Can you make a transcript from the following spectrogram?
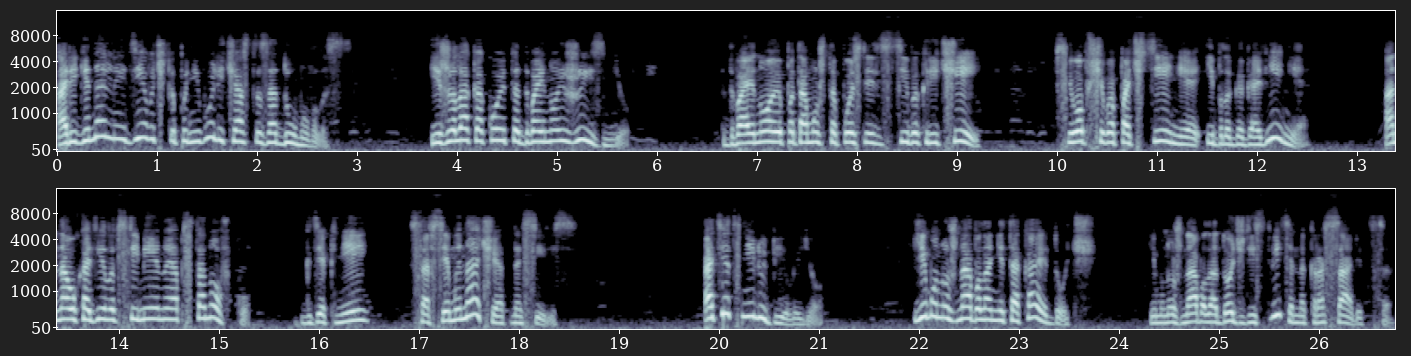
Оригинальная девочка поневоле часто задумывалась и жила какой-то двойной жизнью, Двойное, потому что после льстивых речей, всеобщего почтения и благоговения она уходила в семейную обстановку, где к ней совсем иначе относились. Отец не любил ее. Ему нужна была не такая дочь. Ему нужна была дочь действительно красавица,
